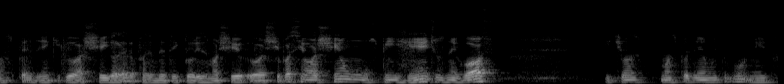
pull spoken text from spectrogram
umas pedrinhas aqui que eu achei, galera, fazendo detectorismo. Achei, eu achei, tipo assim, eu achei uns pingentes, uns negócios. E tinha umas, umas pedrinhas muito bonitas.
